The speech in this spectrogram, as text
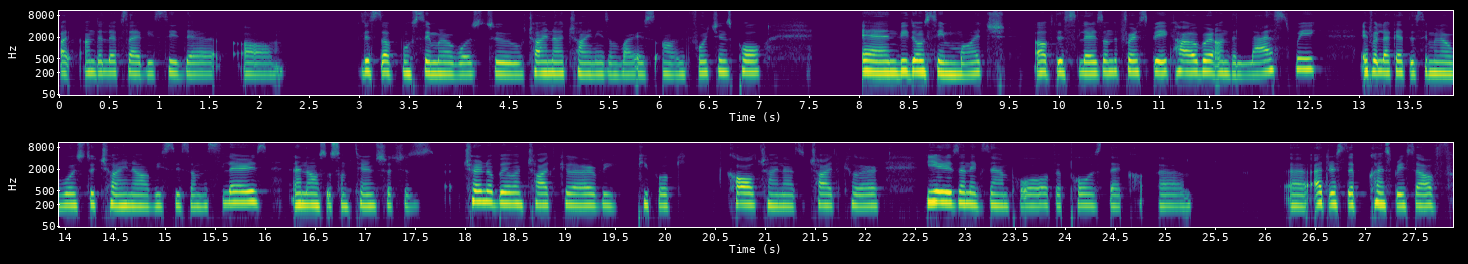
uh, on the left side we see the um, list of most similar words to China, Chinese, and virus on 4chan's poll, and we don't see much of the slurs on the first week. However, on the last week, if we look at the similar words to China, we see some slurs and also some terms such as Chernobyl and child killer. We people call China as a child killer. Here is an example of a post that um, uh, addressed the conspiracy of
